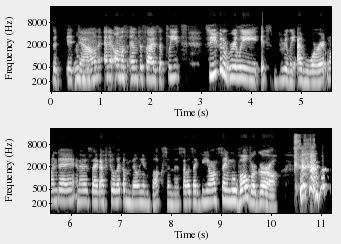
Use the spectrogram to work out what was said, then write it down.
the it mm-hmm. down, and it almost emphasized the pleats. So you can really, it's really. I wore it one day, and I was like, I feel like a million bucks in this. I was like, Beyonce, move over, girl.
